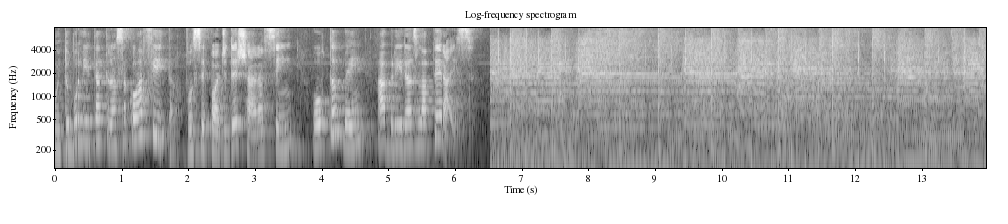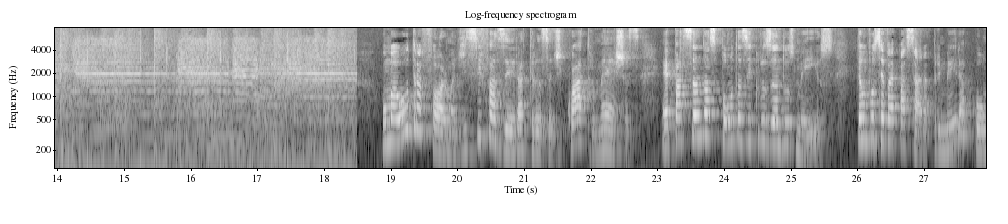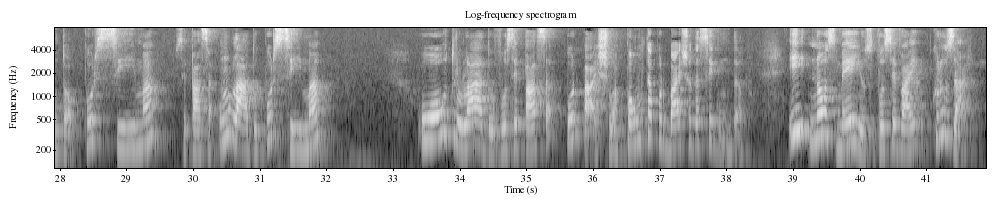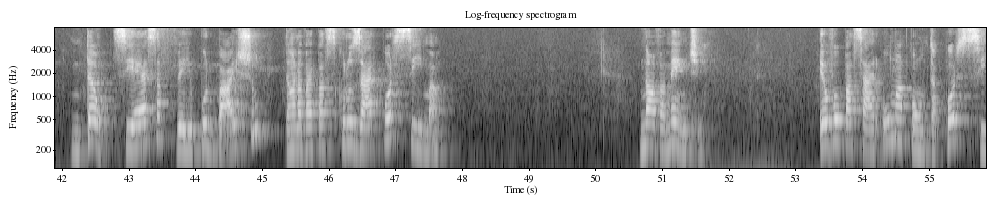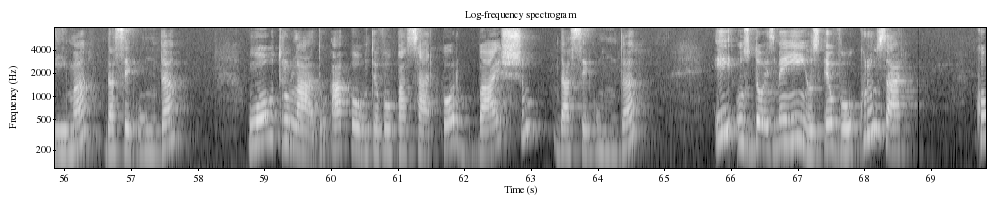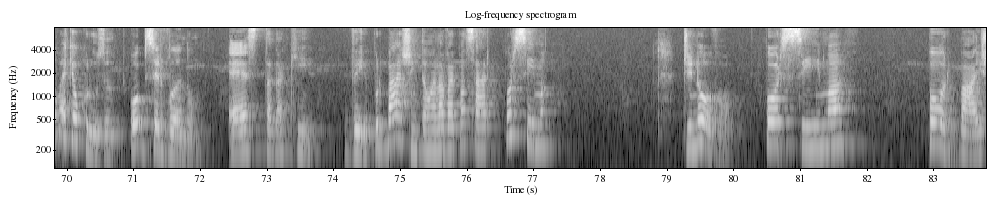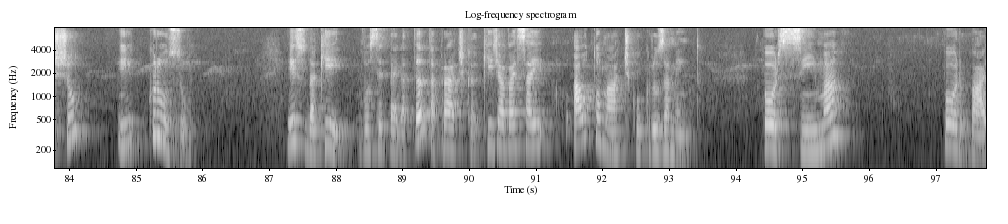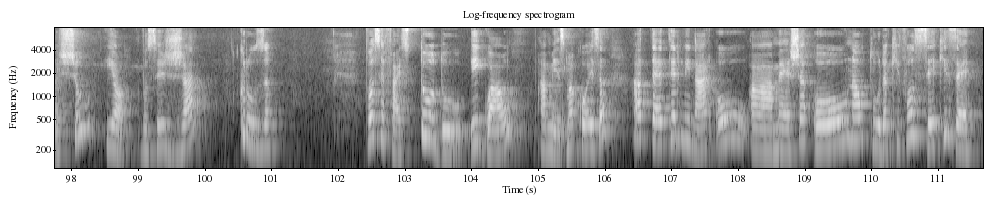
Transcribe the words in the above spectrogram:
Muito bonita a trança com a fita. Você pode deixar assim ou também abrir as laterais. Uma outra forma de se fazer a trança de quatro mechas é passando as pontas e cruzando os meios. Então, você vai passar a primeira ponta ó, por cima você passa um lado por cima, o outro lado você passa por baixo, a ponta por baixo da segunda. E nos meios você vai cruzar. Então, se essa veio por baixo, então ela vai cruzar por cima. Novamente, eu vou passar uma ponta por cima da segunda o outro lado, a ponta, eu vou passar por baixo da segunda. E os dois meinhos eu vou cruzar. Como é que eu cruzo? Observando esta daqui veio por baixo, então ela vai passar por cima. De novo, por cima, por baixo e cruzo. Isso daqui você pega tanta prática que já vai sair automático o cruzamento. Por cima, por baixo e ó, você já cruza. Você faz tudo igual, a mesma coisa, até terminar ou a mecha ou na altura que você quiser.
